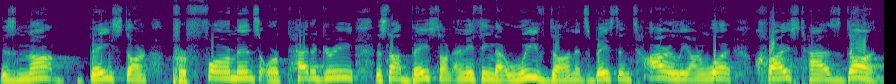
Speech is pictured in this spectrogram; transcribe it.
is not based on performance or pedigree. It's not based on anything that we've done. It's based entirely on what Christ has done.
